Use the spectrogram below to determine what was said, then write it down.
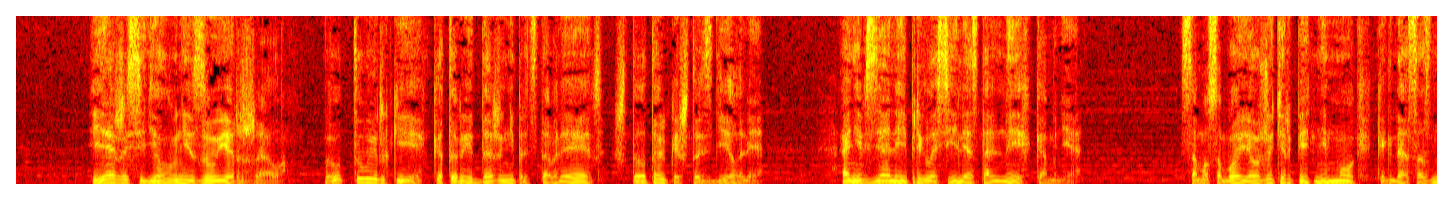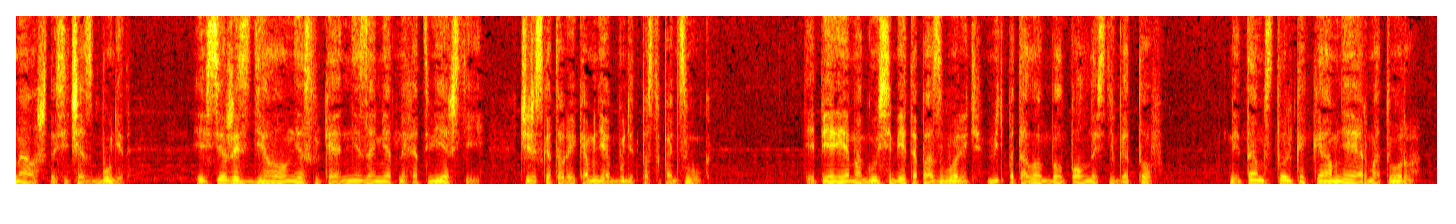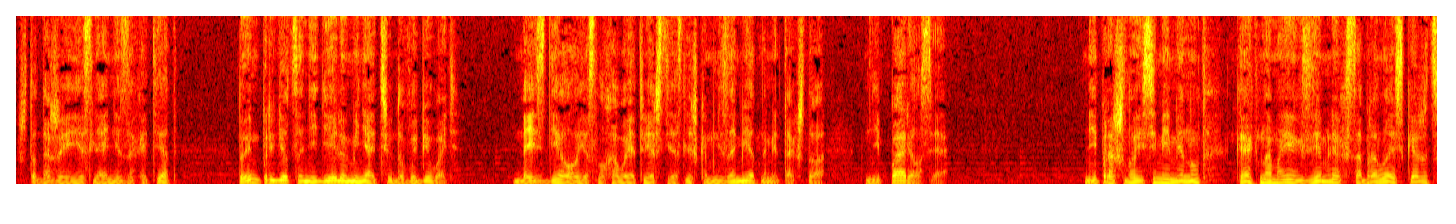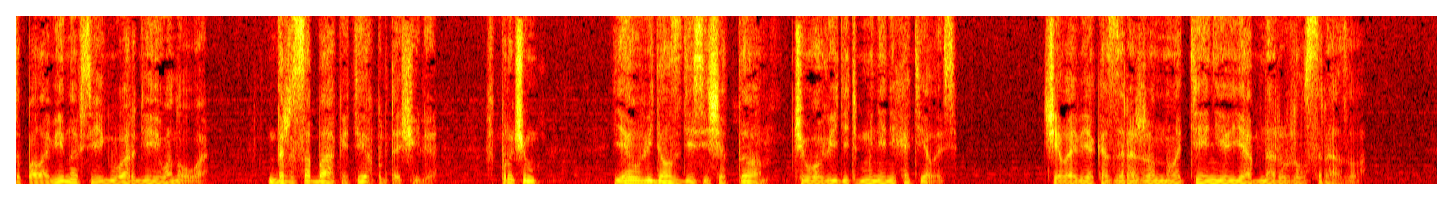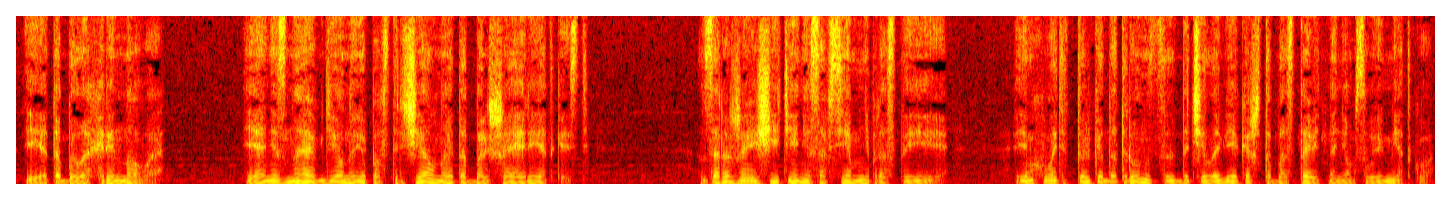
Я же сидел внизу и ржал. Утырки, которые даже не представляют, что только что сделали — они взяли и пригласили остальных ко мне. Само собой, я уже терпеть не мог, когда осознал, что сейчас будет, и все же сделал несколько незаметных отверстий, через которые ко мне будет поступать звук. Теперь я могу себе это позволить, ведь потолок был полностью готов. И там столько камня и арматуру, что даже если они захотят, то им придется неделю меня отсюда выбивать. Да и сделал я слуховые отверстия слишком незаметными, так что не парился — не прошло и семи минут, как на моих землях собралась, кажется, половина всей гвардии Иванова. Даже собак и тех притащили. Впрочем, я увидел здесь еще то, чего видеть мне не хотелось. Человека, зараженного тенью, я обнаружил сразу. И это было хреново. Я не знаю, где он ее повстречал, но это большая редкость. Заражающие тени совсем непростые — им хватит только дотронуться до человека, чтобы оставить на нем свою метку.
